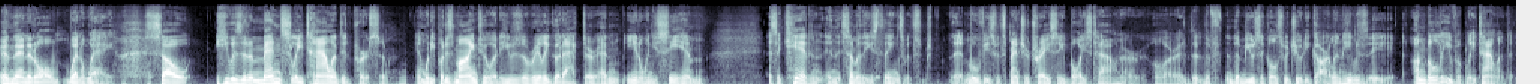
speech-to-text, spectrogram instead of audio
And then it all went away. So he was an immensely talented person. And when he put his mind to it he was a really good actor. And you know when you see him as a kid in, in some of these things with uh, movies with Spencer Tracy, Boys Town, or or the, the the musicals with Judy Garland, he was uh, unbelievably talented.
